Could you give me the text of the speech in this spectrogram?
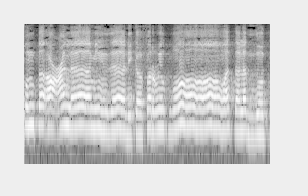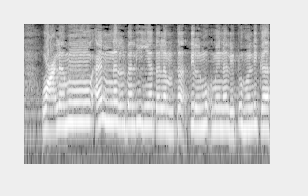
كنت أعلى من ذلك فالرضا والتلذذ واعلموا أن البلية لم تأتي المؤمن لتهلك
